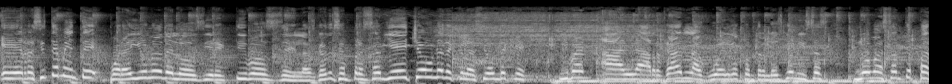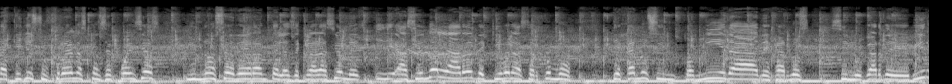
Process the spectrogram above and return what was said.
Eh, recientemente, por ahí uno de los directivos de las grandes empresas había hecho una declaración de que iban a alargar la huelga contra los guionistas lo bastante para que ellos sufrieran las consecuencias y no ceder ante las declaraciones. Y haciendo alarde de que iban a hacer como dejarlos sin comida, dejarlos sin lugar de vivir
